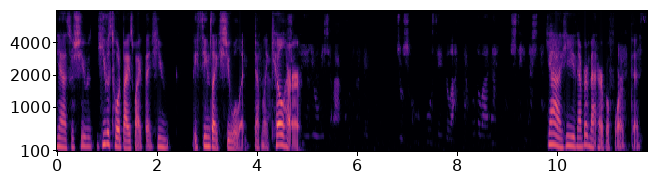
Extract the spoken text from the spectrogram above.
yeah, so she was, he was told by his wife that he, it seems like she will like definitely kill her Yeah, he never met her before this.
